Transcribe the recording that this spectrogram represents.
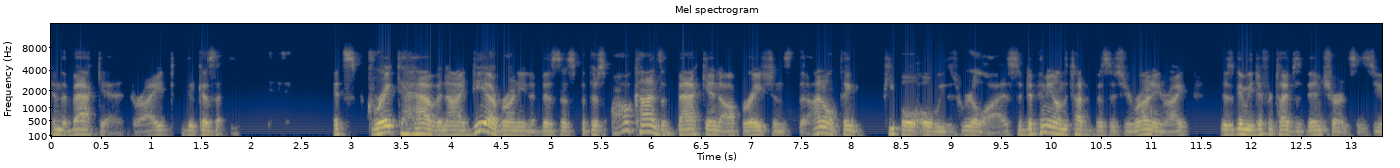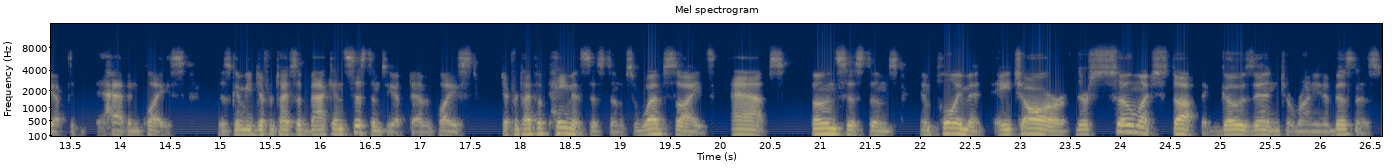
in the back end, right? Because it's great to have an idea of running a business, but there's all kinds of back end operations that I don't think people always realize. So depending on the type of business you're running, right, there's going to be different types of insurances you have to have in place. There's going to be different types of back end systems you have to have in place, different types of payment systems, websites, apps, phone systems, employment, HR. There's so much stuff that goes into running a business.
